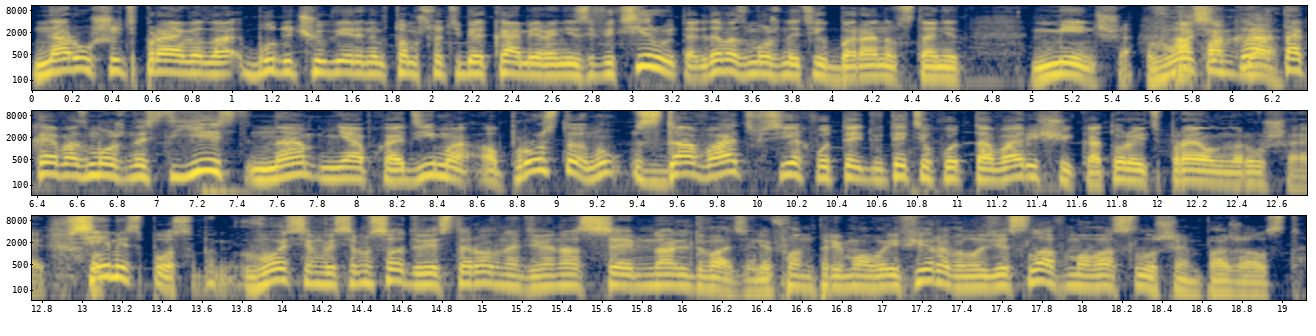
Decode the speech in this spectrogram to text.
нарушить правила, будучи уверенным в том, что тебе камера не зафиксирует, тогда, возможно, этих баранов станет меньше. Восемь, а пока да. такая возможность есть, нам необходимо а, просто, ну, сдавать всех вот, эти- вот этих вот товарищей, которые эти правила нарушают. Всеми способами. 8 800 200 ровно 9702. Телефон прямого эфира. Владислав, мы вас слушаем, пожалуйста.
